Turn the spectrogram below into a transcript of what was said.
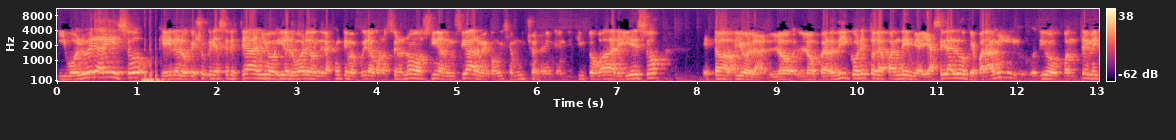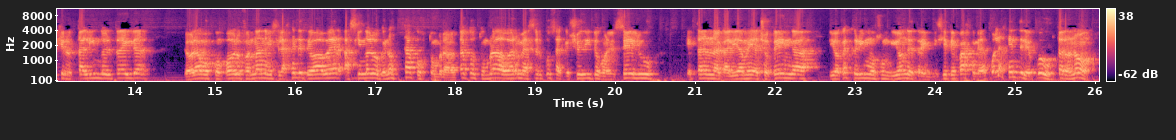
y volver a eso, que era lo que yo quería hacer este año, ir a lugares donde la gente me pudiera conocer o no, sin anunciarme, como hice mucho en, en distintos bares y eso, estaba piola. Lo, lo perdí con esto de la pandemia y hacer algo que para mí, digo, cuando ustedes me dijeron, está lindo el trailer, lo hablamos con Pablo Fernández, me dice, la gente te va a ver haciendo algo que no está acostumbrado. Está acostumbrado a verme hacer cosas que yo edito con el celu, que están en una calidad media chotenga. Digo, acá escribimos un guion de 37 páginas. Después la gente le puede gustar o no,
